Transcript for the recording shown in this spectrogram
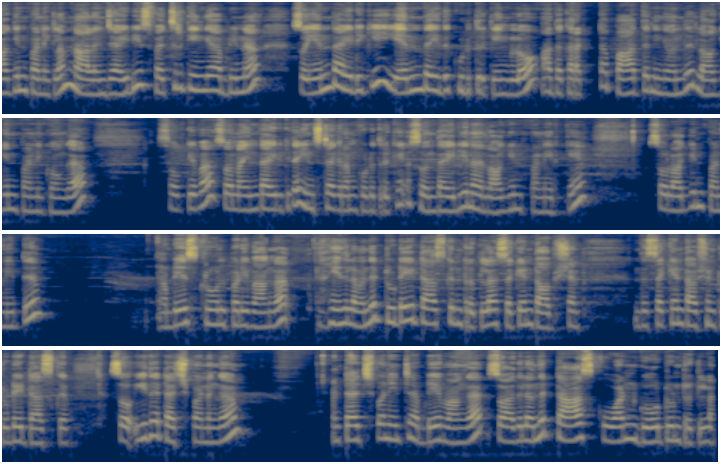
லாகின் பண்ணிக்கலாம். நாலஞ்சு ஐடிஸ் வச்சுருக்கீங்க அப்படின்னா ஸோ எந்த ஐடிக்கு எந்த இது கொடுத்துருக்கீங்களோ அதை கரெக்டாக பார்த்து நீங்கள் வந்து லாகின் பண்ணிக்கோங்க. ஸோ ஓகேவா ஸோ நான் இந்த ஐடிக்கு தான் இன்ஸ்டாகிராம் கொடுத்துருக்கேன். ஸோ இந்த ஐடியை நான் லாகின் பண்ணியிருக்கேன். ஸோ லாகின் பண்ணிவிட்டு அப்படியே ஸ்க்ரோல் படி வாங்க. இதில் வந்து டுடே டாஸ்க்குன்னு இருக்குல்ல செகண்ட் ஆப்ஷன் இந்த second option today task so இதை டச் பண்ணுங்கள் டச் பண்ணிவிட்டு அப்படியே வாங்க. ஸோ அதில் வந்து டாஸ்க் ஒன் கோட்டுன்னு இருக்குல்ல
